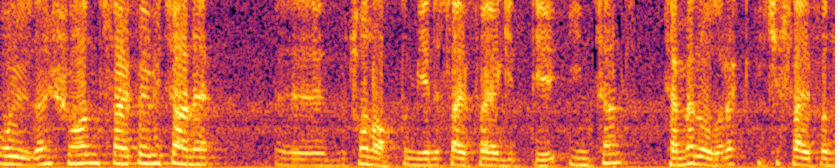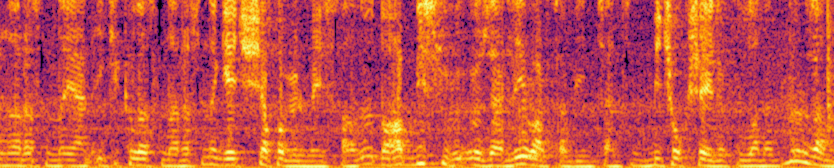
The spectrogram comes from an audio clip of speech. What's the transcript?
O yüzden şu an sayfaya bir tane e, buton attım yeni sayfaya git diye. Intent temel olarak iki sayfanın arasında yani iki klasın arasında geçiş yapabilmeyi sağlıyor. Daha bir sürü özelliği var tabii intent'in. Birçok şeyle kullanabiliyoruz ama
